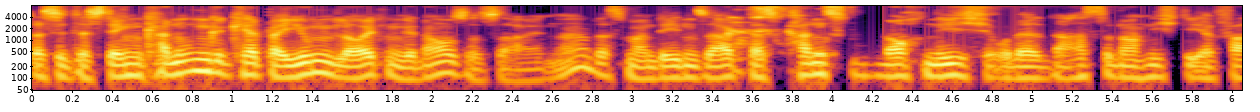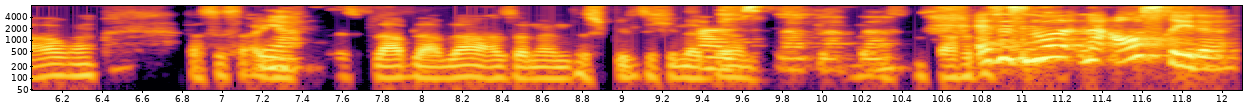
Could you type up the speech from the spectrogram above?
dass sie das denken, kann umgekehrt bei jungen Leuten genauso sein, ne? dass man denen sagt, das, das kannst du noch nicht oder da hast du noch nicht die Erfahrung, das ist eigentlich ja. alles bla bla bla, sondern das spielt sich in der alles Birne. Bla, bla, bla. Es ist nur eine Ausrede.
